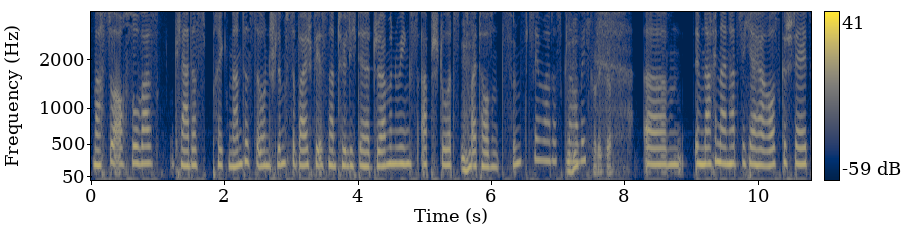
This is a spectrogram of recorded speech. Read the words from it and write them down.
Machst du auch sowas? Klar, das prägnanteste und schlimmste Beispiel ist natürlich der Germanwings Absturz. Mhm. 2015 war das, glaube mhm, ich. Korrekt, ja. Ähm, Im Nachhinein hat sich ja herausgestellt,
